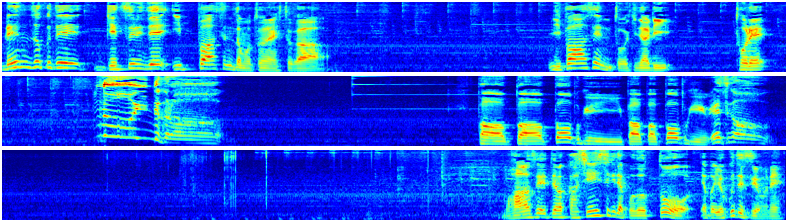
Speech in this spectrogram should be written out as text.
連続で月利で1%も取れない人が、2%をいきなり取れ、パーパーパープキー、パーパーパープキー、レッツゴーもう反省点は過信しすぎたことと、やっぱ欲ですよね。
